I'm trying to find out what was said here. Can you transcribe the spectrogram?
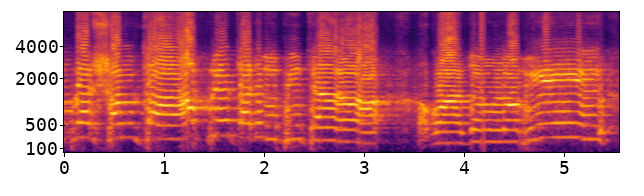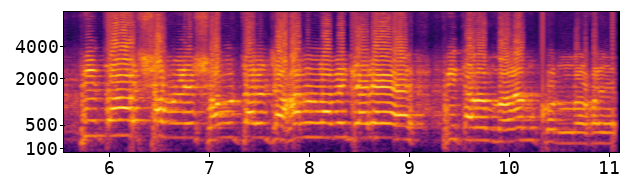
আপনার সন্তান, আপনি তাদের পিতা। আদম নবী পিতার সামনে সন্তান জাহান নামে গেলে পিতার মান ক্ষুণ্ণ হয়ে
